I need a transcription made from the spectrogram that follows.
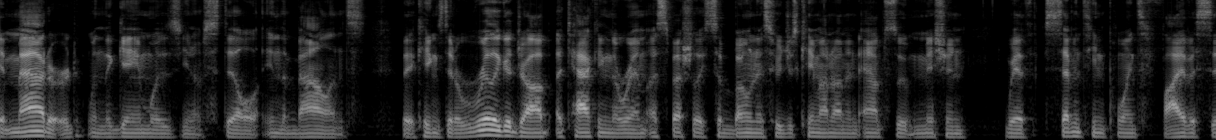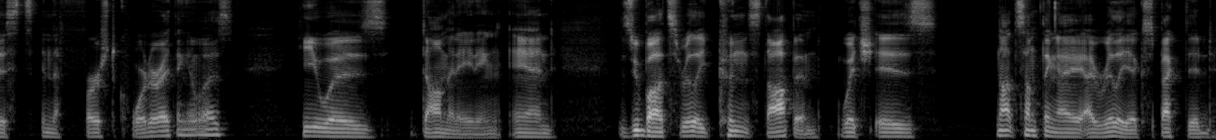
it mattered when the game was, you know, still in the balance. The Kings did a really good job attacking the rim, especially Sabonis, who just came out on an absolute mission with 17 points, five assists in the first quarter, I think it was. He was dominating, and Zubac really couldn't stop him, which is not something I, I really expected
